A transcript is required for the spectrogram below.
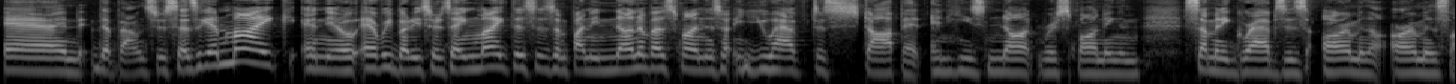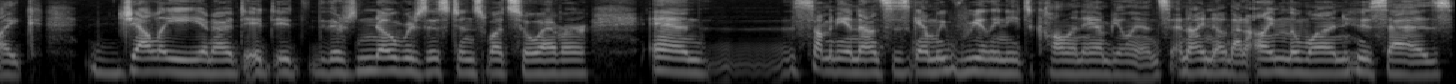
And the bouncer says again, Mike. And, you know, everybody starts saying, Mike, this isn't funny. None of us find this. You have to stop it. And he's not responding. And somebody grabs his arm, and the arm is like jelly. You know, it, it, there's no resistance whatsoever. And somebody announces again, we really need to call an ambulance. And I know that I'm the one who says,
